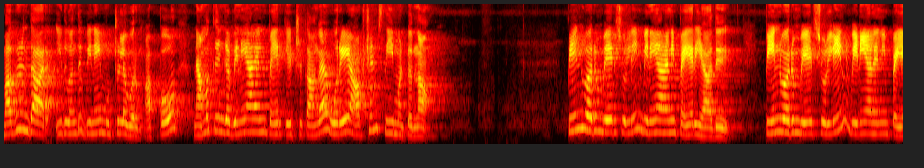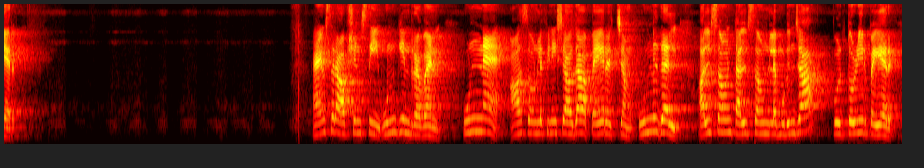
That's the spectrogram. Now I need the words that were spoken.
மகிழ்ந்தார் இது வந்து வினை முற்றில வரும். அப்போது நமக்கு இங்கே வினையாளன் பெயர் கேட்டிருக்காங்க. ஒரே ஆப்ஷன் சி மட்டும்தான். பின் வரும் வேர் சொல்லின் வினையாளனின் பெயர் யாது? பின்வரும் வேர் சொல்லின் வினையாளனின் பெயர். ஆன்சர் ஆப்ஷன் சி உண்கின்றவன். உண்ண ஆ சவுண்டில் ஃபினிஷ் ஆகுதா? பெயரச்சம் உண்ணுதல். அல் சவுண்ட் டல் சவுண்டில் முடிஞ்சா பொ- தொழிற்பெயர்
